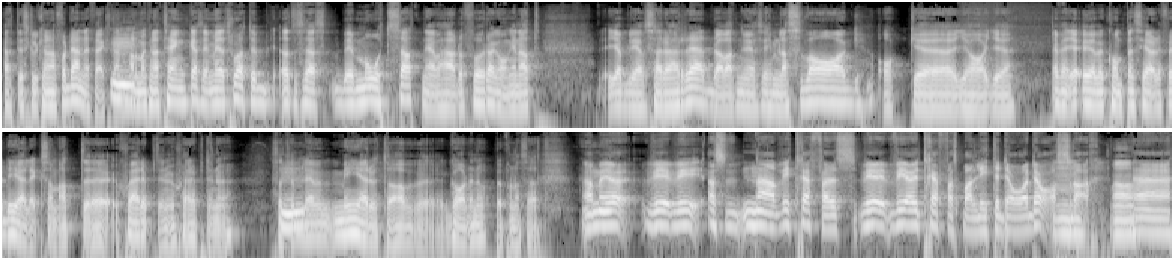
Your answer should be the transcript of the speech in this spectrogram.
att det skulle kunna få den effekten, Mm. hade man kunnat tänka sig. Men jag tror att det, att det blev motsatt när jag var här då förra gången. Att jag blev så här rädd av att nu är jag så himla svag och eh, jag, jag, överkompenserade för det liksom. Att eh, skärp dig nu, skärp dig nu. Så att jag blev mer utav garden uppe på något sätt. Ja, men jag, vi, vi, alltså, när vi träffades, vi, vi har ju träffats bara lite då och då sådär. Mm. Ja. Eh,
